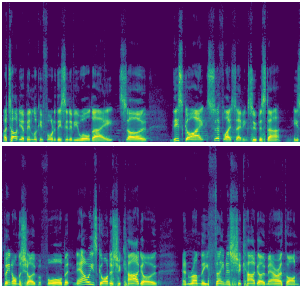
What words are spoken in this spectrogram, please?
I told you I've been looking forward to this interview all day. So, this guy, surf life saving superstar, he's been on the show before, but now he's gone to Chicago and run the famous Chicago Marathon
